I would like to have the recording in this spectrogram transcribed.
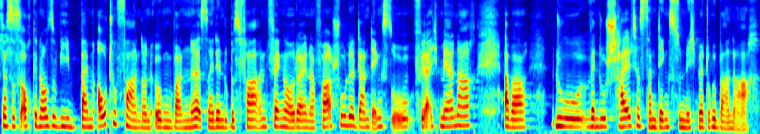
das ist auch genauso wie beim Autofahren dann irgendwann, ne? Es sei denn, du bist Fahranfänger oder in der Fahrschule, dann denkst du vielleicht mehr nach. Aber du, wenn du schaltest, dann denkst du nicht mehr drüber nach.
